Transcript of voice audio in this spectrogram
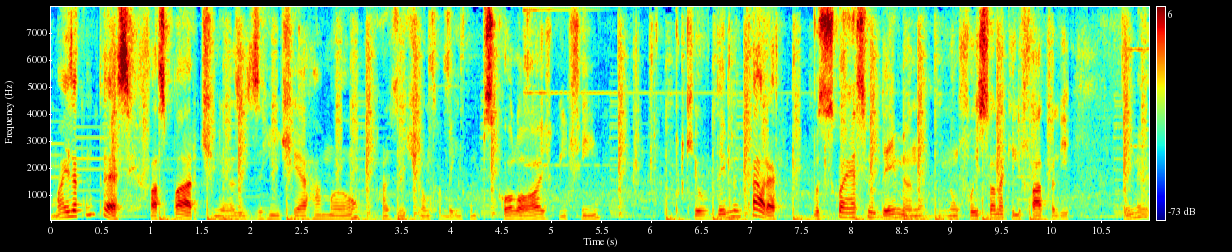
Mas acontece, faz parte, né? Às vezes a gente erra a mão, às vezes a gente não tá bem com o psicológico, enfim. Porque o Damian, cara, vocês conhecem o Damian, né? Não foi só naquele fato ali. O Damian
